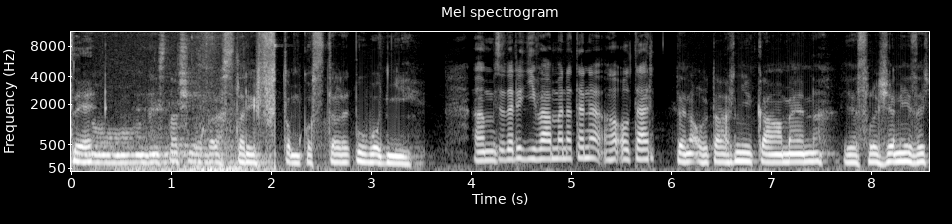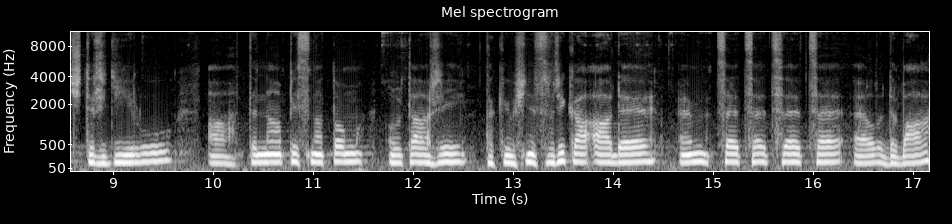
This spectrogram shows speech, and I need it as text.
To je no, nejstarší obraz tady v tom kostele původní. My se tady díváme na ten oltář. Ten oltářní kámen je složený ze čtyř dílů a ten nápis na tom oltáři taky už něco říká AD MCCCCL2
